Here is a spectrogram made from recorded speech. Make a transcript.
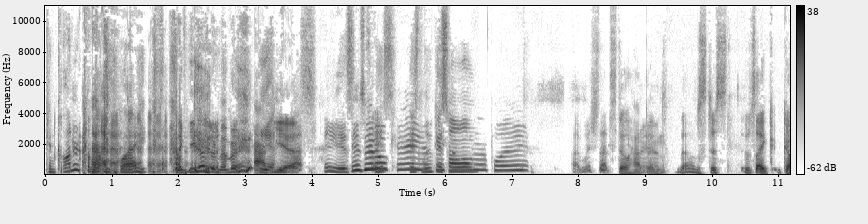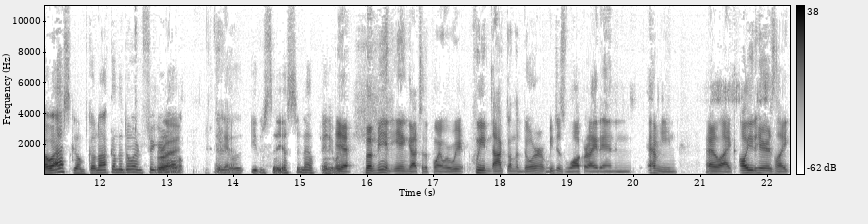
"Can Connor come out and play?" like you guys remember? asking Yes. Hey, is, Is it is- okay? Is Lucas they home? Play? I wish that still happened. Man. That was just. It was like, go ask them, go knock on the door, and figure Right. it out. They're Yeah. gonna either say yes or no. Anyway, Yeah, but me and Ian got to the point where we we knocked on the door and we just walk right in, and I mean, they're like all you'd hear is like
